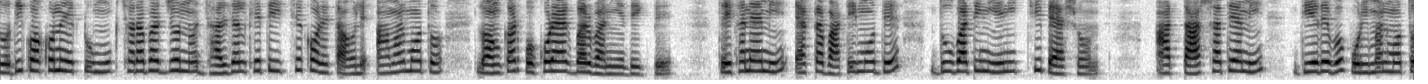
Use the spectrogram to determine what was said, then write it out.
যদি কখনো একটু মুখ ছাড়াবার জন্য ঝালঝাল খেতে ইচ্ছে করে, তাহলে আমার মতো লঙ্কার পকোড়া একবার বানিয়ে দেখবে। তো এখানে আমি একটা বাটির মধ্যে দু বাটি নিয়ে নিচ্ছি বেসন। আর তার সাথে আমি দিয়ে দেব পরিমাণ মতো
